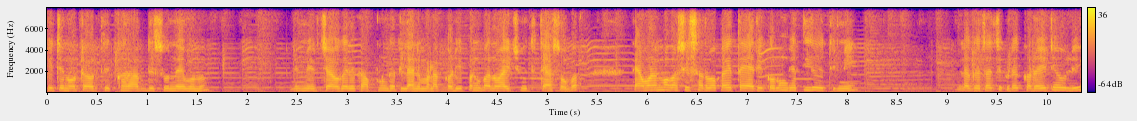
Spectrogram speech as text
किचन ओट्यावरती खराब दिसू नये म्हणून. आणि मिरच्या वगैरे कापून घेतल्या आणि मला कढी पण बनवायची होती त्यासोबत. त्यामुळे मग अशी सर्व काही तयारी करून घेतली होती मी. लगेचच इकडे कढई ठेवली.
